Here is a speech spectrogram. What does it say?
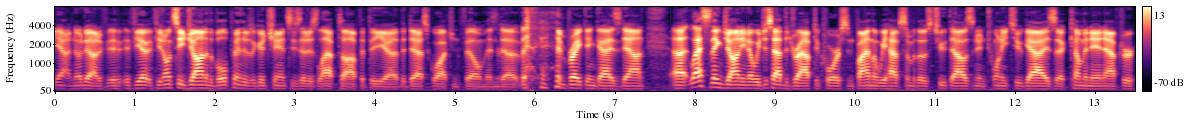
Yeah, no doubt. If, if you if you don't see John in the bullpen, there's a good chance he's at his laptop at the uh, the desk watching film and uh, and breaking guys down. Uh, last thing, John, you know we just had the draft, of course, and finally we have some of those 2022 guys uh, coming in after a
